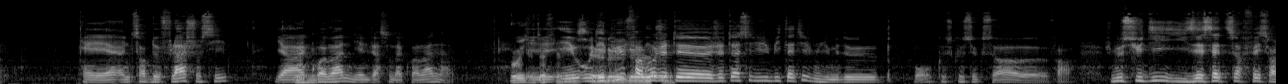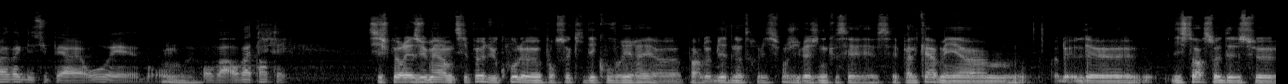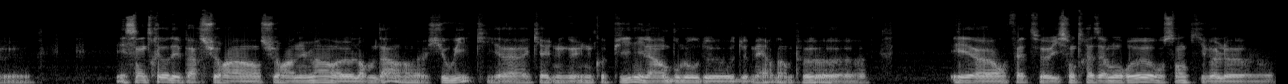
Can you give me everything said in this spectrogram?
Et une sorte de Flash aussi. Il y a Mhm. Aquaman, il y a une version d'Aquaman. Oui, Et, tout à fait. et au début, enfin moi j'étais j'étais assez dubitatif, je me dis mais de bon qu'est-ce que c'est que ça Enfin, je me suis dit ils essaient de surfer sur la vague des super-héros et bon on va on va tenter. Si je peux résumer un petit peu, du coup, pour ceux qui découvriraient euh, par le biais de notre émission, j'imagine que c'est c'est pas le cas, mais euh, l'histoire est centrée au départ sur un sur un humain euh, lambda, hein, Huey, qui a une, copine, il a un boulot de, de merde un peu, et en fait, ils sont très amoureux, on sent qu'ils veulent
